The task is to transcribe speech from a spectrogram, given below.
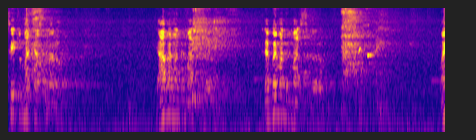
సీట్లు మార్చేస్తున్నారు. యాభై మందికి మారుస్తున్నారు డెబ్బై మందికి మారుస్తున్నారు why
